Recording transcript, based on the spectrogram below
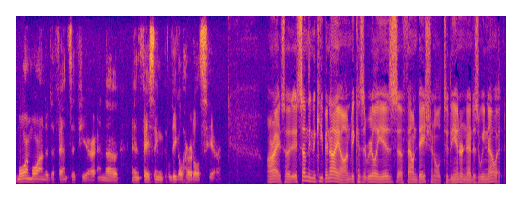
more and more on the defensive here and uh, and facing legal hurdles here. All right, so it's something to keep an eye on because it really is uh, foundational to the internet as we know it.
